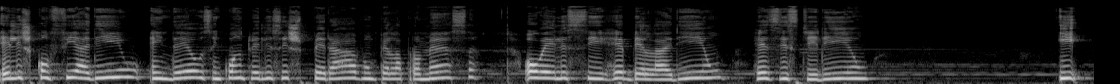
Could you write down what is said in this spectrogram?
Eles confiariam em Deus enquanto eles esperavam pela promessa? Ou eles se rebelariam, resistiriam e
